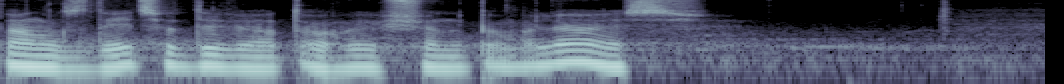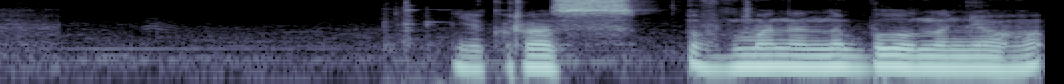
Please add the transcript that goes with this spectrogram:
Танк, здається, 9-го, якщо не помиляюсь. Якраз в мене не було на нього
